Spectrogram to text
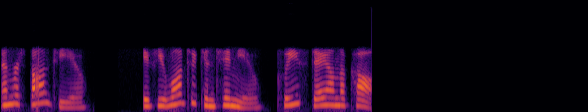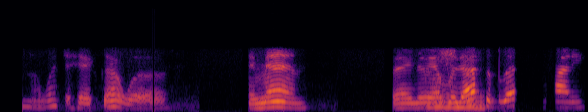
and respond to you. If you want to continue, please stay on the call. I what the heck that was. Amen. Baby, I don't but that's a blessing, Ronnie.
